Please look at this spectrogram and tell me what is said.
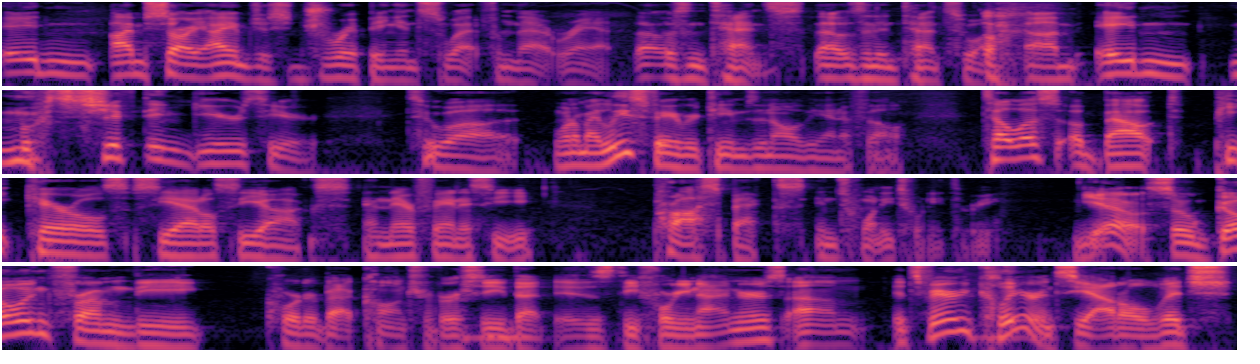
Aidan, I'm sorry, I am just dripping in sweat from that rant. That was intense. That was an intense one. Um, Aidan, shifting gears here to uh, one of my least favorite teams in all the NFL. Tell us about Pete Carroll's Seattle Seahawks and their fantasy prospects in 2023. Yeah. So going from the quarterback controversy that is the 49ers, um, it's very clear in Seattle, which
